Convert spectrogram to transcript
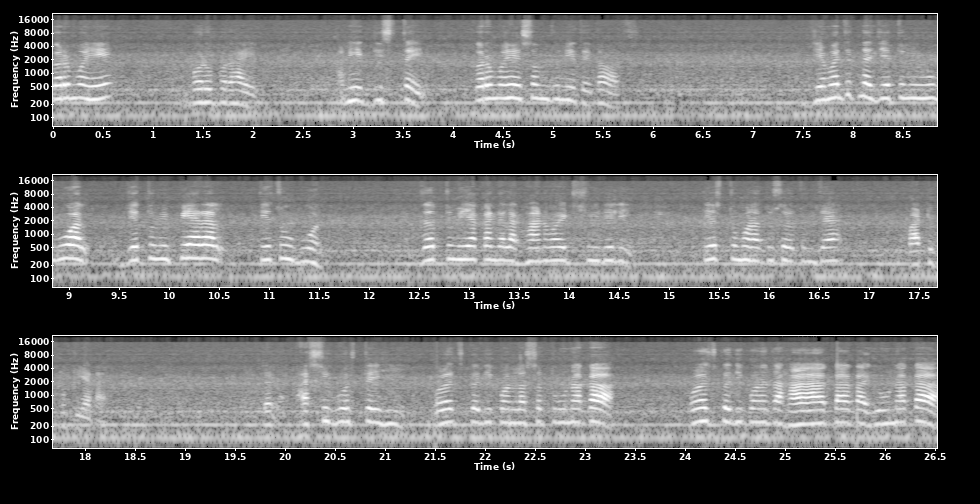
कर्म हे बरोबर आहे. आणि हे दिसतंय. कर्म हे समजून येते तेव्हाच. जे म्हणतात ना जे तुम्ही उगवाल जे तुम्ही पेहराल तेच उगवण. जर तुम्ही एखाद्याला घाण वाईट शिवी दिली तेच तुम्हाला दुसरं तुमच्या पाठीपुटी येणार. तर अशी गोष्ट ही बळच कधी कोणाला सतवू नका. बळच कधी कोणाचा हा का का घेऊ नका.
